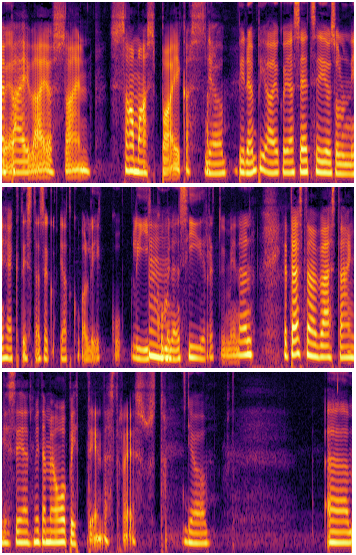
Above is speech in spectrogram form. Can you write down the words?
aikoja. päivää jossain samassa paikassa. Joo, pidempiä aikoja. Se, että se ei olisi ollut niin hektistä se jatkuva liikku, liikkuminen, mm. siirtyminen. Ja tästä me päästäänkin siihen, että mitä me opittiin tästä reissusta. Joo. Ähm,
